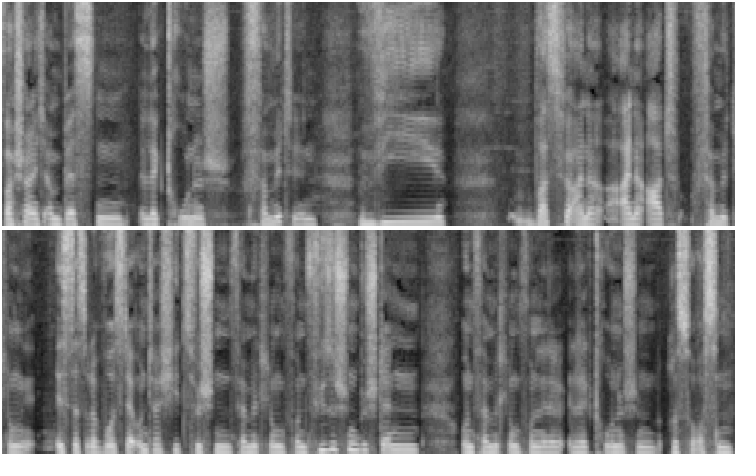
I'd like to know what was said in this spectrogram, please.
wahrscheinlich am besten elektronisch vermitteln. Wie, was für eine, eine Art Vermittlung ist das oder wo ist der Unterschied zwischen Vermittlung von physischen Beständen und Vermittlung von elektronischen Ressourcen?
